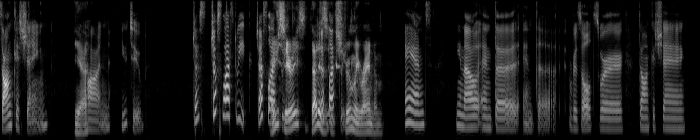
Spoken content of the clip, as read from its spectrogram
Zonkashane Yeah. on YouTube just just last week. Just last Are you week. serious? That is Just week. extremely random. And you know, and the and the results were Donkashane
